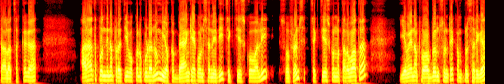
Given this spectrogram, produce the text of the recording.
చాలా చక్కగా అర్హత పొందిన ప్రతి ఒక్కరు కూడాను మీ యొక్క బ్యాంక్ అకౌంట్స్ అనేది చెక్ చేసుకోవాలి. సో ఫ్రెండ్స్ చెక్ చేసుకున్న తర్వాత ఏమైనా ప్రాబ్లమ్స్ ఉంటే కంపల్సరీగా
